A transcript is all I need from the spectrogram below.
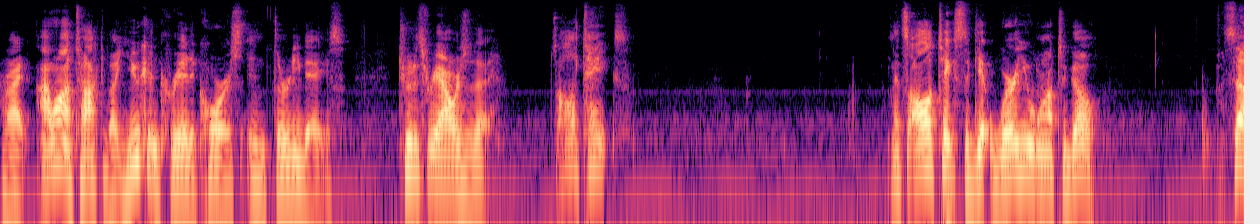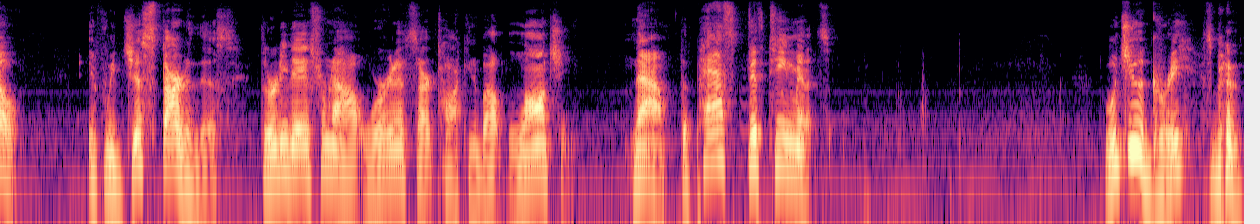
All right, I want to talk about you can create a course in 30 days, two to three hours a day. That's all it takes. That's all it takes to get where you want to go. So, if we just started this, 30 days from now, we're going to start talking about launching. Now, the past 15 minutes, wouldn't you agree? It's been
